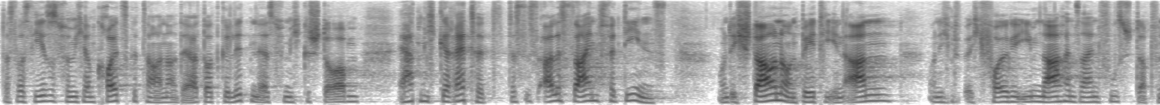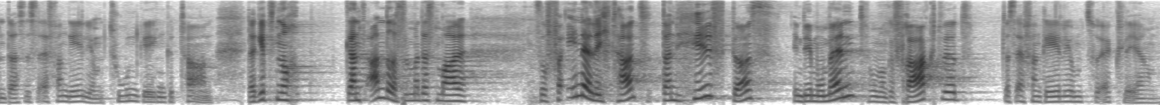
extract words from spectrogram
Das, was Jesus für mich am Kreuz getan hat. Er hat dort gelitten, er ist für mich gestorben, er hat mich gerettet. Das ist alles sein Verdienst. Und ich staune und bete ihn an und ich, ich folge ihm nach in seinen Fußstapfen. Das ist Evangelium, tun gegen getan. Da gibt es noch ganz anderes, wenn man das mal so verinnerlicht hat, dann hilft das in dem Moment, wo man gefragt wird, das Evangelium zu erklären.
